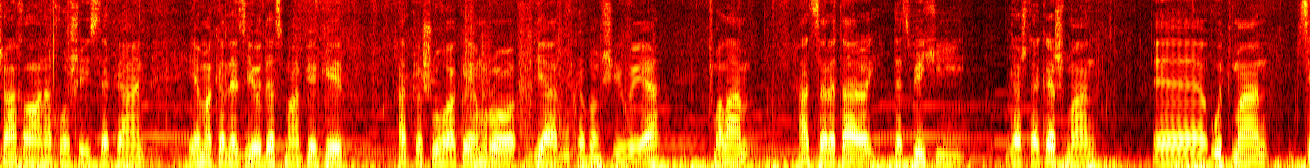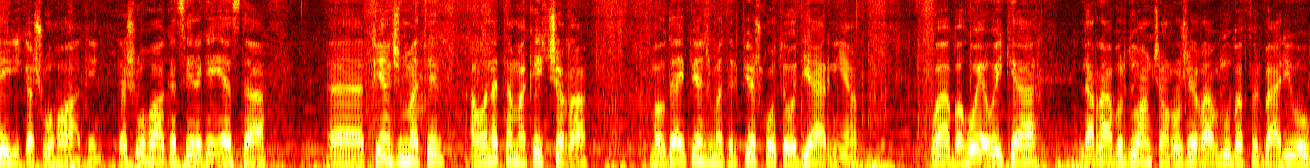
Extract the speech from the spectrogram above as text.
شاخەوانە خۆشەویستەکان ئێمە کە لە زیێو دەستمان پێ کرد هەر کەشوهواکەی ئەمڕۆ دیار بوو کە بەم شێوەیە بەڵام هەر سەرەتا دەستپێکی گەشتەکەشمان وتمان سەیری کەشوهواکەین کەشوهواکە سێرەکەی ئێستا پێنج مەتر ئەوەنە تەمەکەی چڕە مەودای پێنج مەتر پێش خۆتەوە دیار نییە و بەهۆی ئەوەی کە لە ڕابردوو ئەم چەند ڕۆژەی ڕابردوو بەفرباری و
